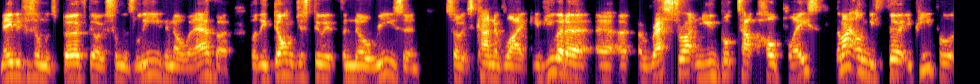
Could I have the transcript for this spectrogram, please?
maybe for someone's birthday or someone's leaving or whatever, but they don't just do it for no reason. So it's kind of like if you had a, a, a, restaurant and you booked out the whole place, there might only be 30 people,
